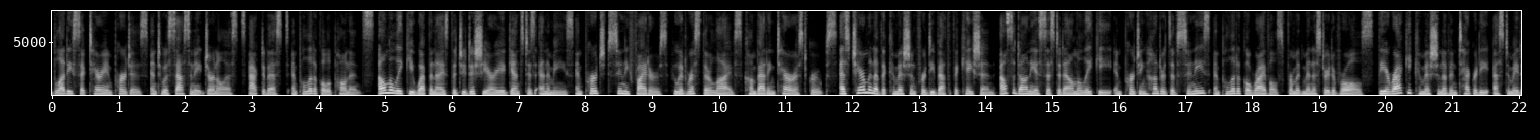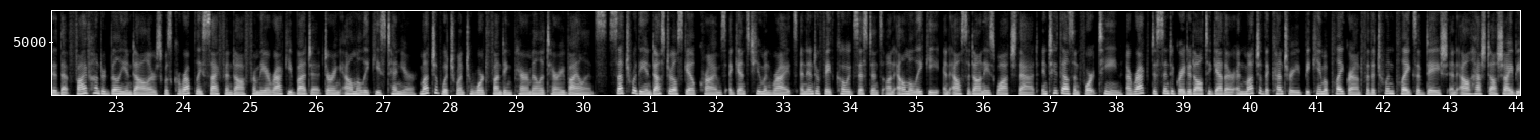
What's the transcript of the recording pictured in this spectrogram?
bloody sectarian purges and to assassinate journalists, activists, and political opponents. Al Maliki weaponized the judiciary against his enemies and purged Sunni fighters who had risked their lives combating terrorist groups. As chairman of the Commission for De-Baathification, Al Sudani assisted Al Maliki in purging hundreds of Sunnis and political rivals from administrative roles. The Iraqi Commission of Integrity estimated that $500 billion was corruptly siphoned off from the Iraqi budget during Al Maliki's tenure, much of which went toward funding paramilitary violence. Such were the industrial scale crimes against human rights and interfaith coexistence on al Maliki and al Sudani's watch that, in 2014, Iraq disintegrated altogether and much of the country became a playground for the twin plagues of Daesh and al Hashd al Shaabi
